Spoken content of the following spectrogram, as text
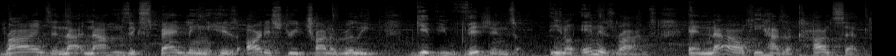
rhymes, and not, now he's expanding his artistry, trying to really give you visions you know, in his rhymes. And now he has a concept.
